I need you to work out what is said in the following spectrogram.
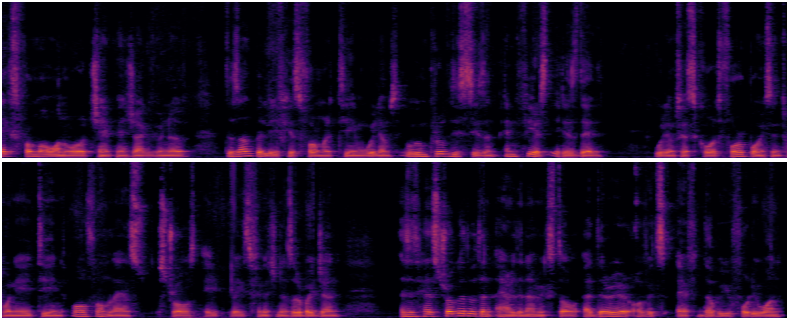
Ex-Formula 1 world champion Jacques Villeneuve does not believe his former team Williams will improve this season and fears it is dead. Williams has scored 4 points in 2018, all from Lance Stroll's 8th place finish in Azerbaijan, as it has struggled with an aerodynamic stall at the rear of its FW41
